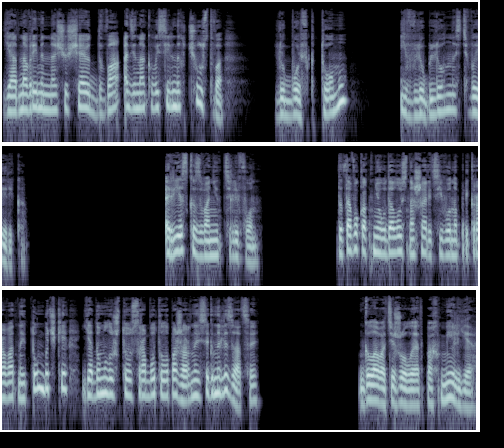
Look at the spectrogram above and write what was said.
Я одновременно ощущаю два одинаково сильных чувства — любовь к Тому и влюбленность в Эрика. Резко звонит телефон. До того, как мне удалось нашарить его на прикроватной тумбочке, я думала, что сработала пожарная сигнализация. Голова тяжелая от похмелья.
